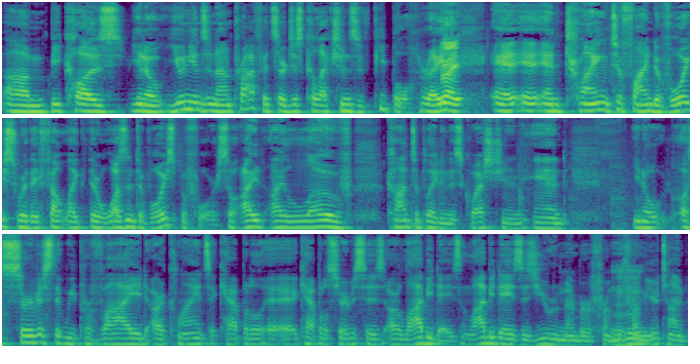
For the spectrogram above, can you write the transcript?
Um, because you know unions and nonprofits are just collections of people, right? Right. And, and, and trying to find a voice where they felt like there wasn't a voice before. So I I love contemplating this question and you know, a service that we provide our clients at Capitol uh, Capitol Services are lobby days, and lobby days, as you remember from Mm-hmm. from your time,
